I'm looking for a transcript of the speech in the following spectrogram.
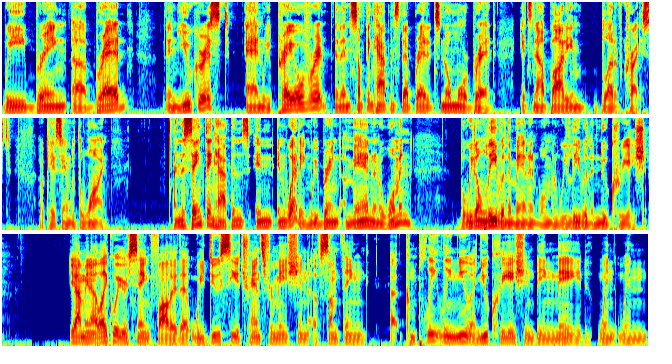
we bring uh, bread in Eucharist, and we pray over it, and then something happens to that bread. It's no more bread. It's now body and blood of Christ. Okay, same with the wine. And the same thing happens in in wedding. We bring a man and a woman, but we don't leave with a man and woman. We leave with a new creation. Yeah, I mean, I like what you're saying, Father, that we do see a transformation of something uh, completely new, a new creation being made when, when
